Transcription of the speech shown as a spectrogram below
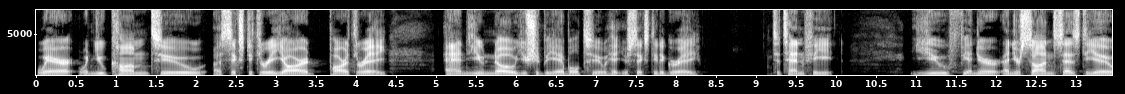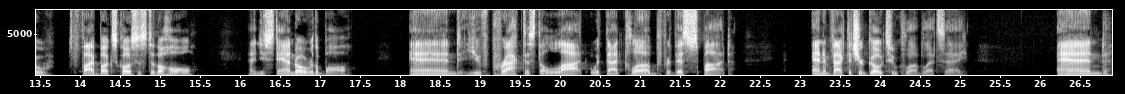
where when you come to a 63 yard par three and you know you should be able to hit your 60 degree to 10 feet, you and your and your son says to you, five bucks closest to the hole, and you stand over the ball and you've practiced a lot with that club for this spot. And in fact, it's your go to club, let's say. And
